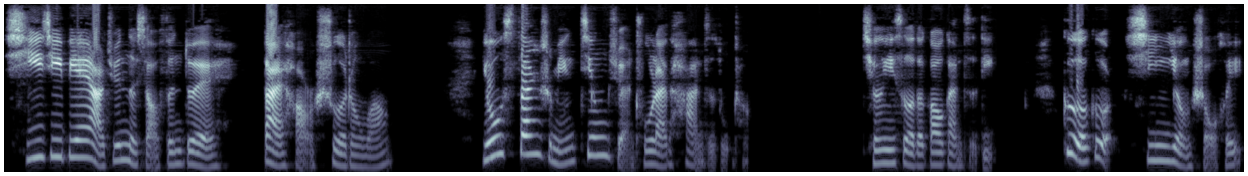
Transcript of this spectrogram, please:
袭击边亚军的小分队代号“摄政王”，由三十名精选出来的汉子组成，清一色的高干子弟，个个心硬手黑，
